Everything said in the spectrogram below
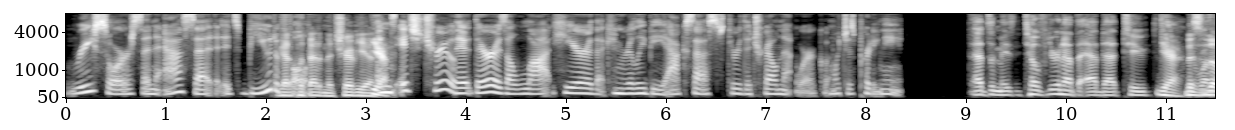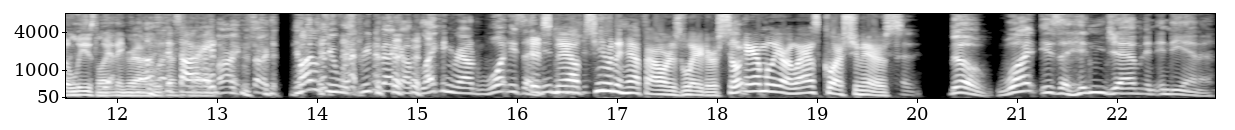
resource and asset. It's we beautiful. got to put that in the trivia. Yeah. And it's true. There, there is a lot here that can really be accessed through the trail network, which is pretty neat. That's amazing. Toph, you're gonna have to add that too. Yeah. This is the of those. Lee's lightning round. Oh, sorry. All right, sorry. Final two, we'll speed it back up. Lightning round. What is a It's hidden now two and a half hours later. So, Emily, our last question is No. What is a hidden gem in Indiana?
